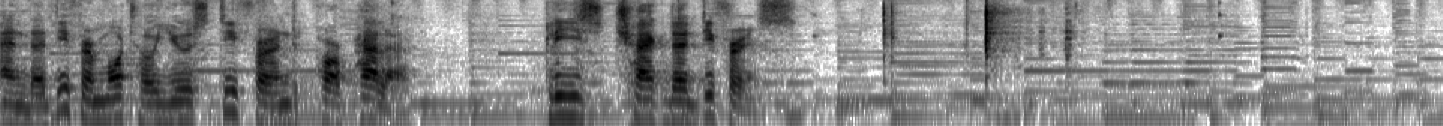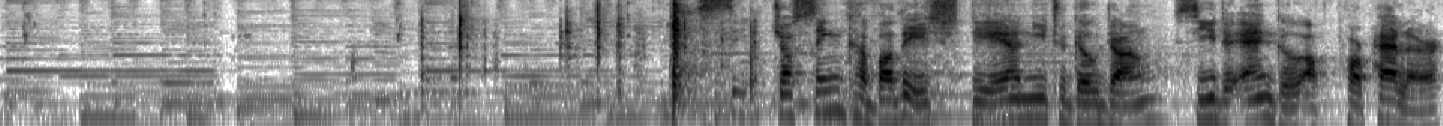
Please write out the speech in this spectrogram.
And the different motor use different propeller. Please check the difference. Just think about this. The air need to go down, see the angle of propeller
